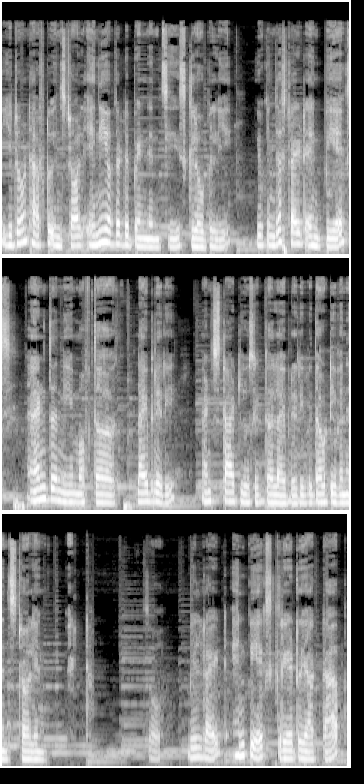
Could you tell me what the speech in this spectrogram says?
You don't have to install any of the dependencies globally. You can just write npx and the name of the library and start using the library without even installing it. So we'll write npx create react app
